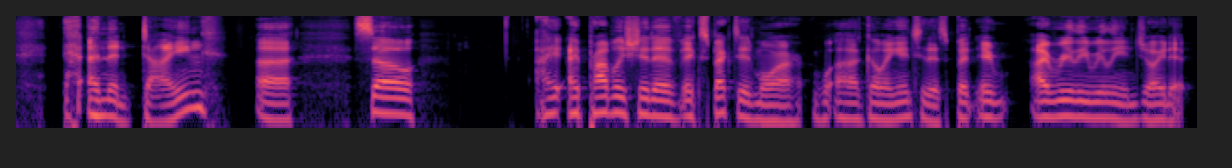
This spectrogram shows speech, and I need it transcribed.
and then dying. Uh, so I, I probably should have expected more uh, going into this, but it, I really, really enjoyed it.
